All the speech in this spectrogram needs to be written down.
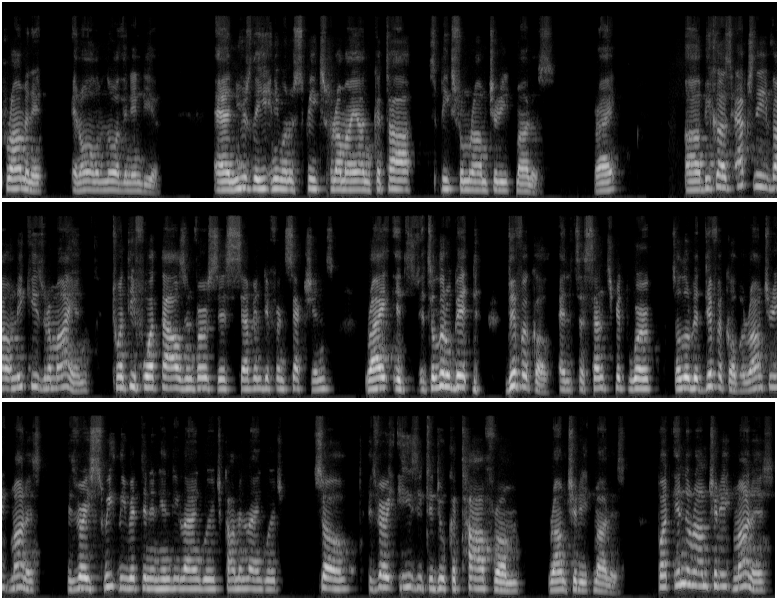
prominent in all of northern India. And usually anyone who speaks Ramayan Katha speaks from Ramcharit Manas, right? Uh, because actually Valmiki's Ramayana, 24,000 verses, seven different sections, right? It's it's a little bit difficult and it's a Sanskrit work. It's a little bit difficult, but Ramcharit Manas is very sweetly written in Hindi language, common language. So it's very easy to do katha from Ramcharit Manas. But in the Ramcharit Manas,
